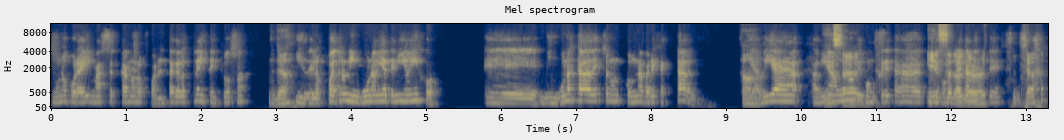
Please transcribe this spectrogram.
uno por ahí más cercano a los 40 que a los 30 incluso, Ya. y de los cuatro ninguno había tenido hijos. Eh, ninguno estaba de hecho un- con una pareja estable. Y había, había uno que concreta que concretamente. Ya.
